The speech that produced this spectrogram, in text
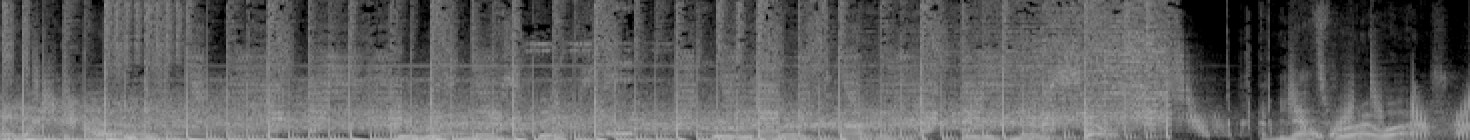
and um, there was no space. There was no time. There was no self. I mean, that's where I was.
